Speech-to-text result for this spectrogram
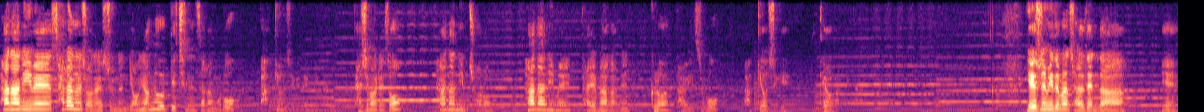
하나님의 사랑을 전할 수 있는 영향력을 끼치는 사람으로 바뀌어지게 됩니다. 다시 말해서 하나님처럼 하나님을 닮아가는 그런 다윗으로 바뀌어지게 되어갑니다. 예수 믿으면 잘 된다. 예.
